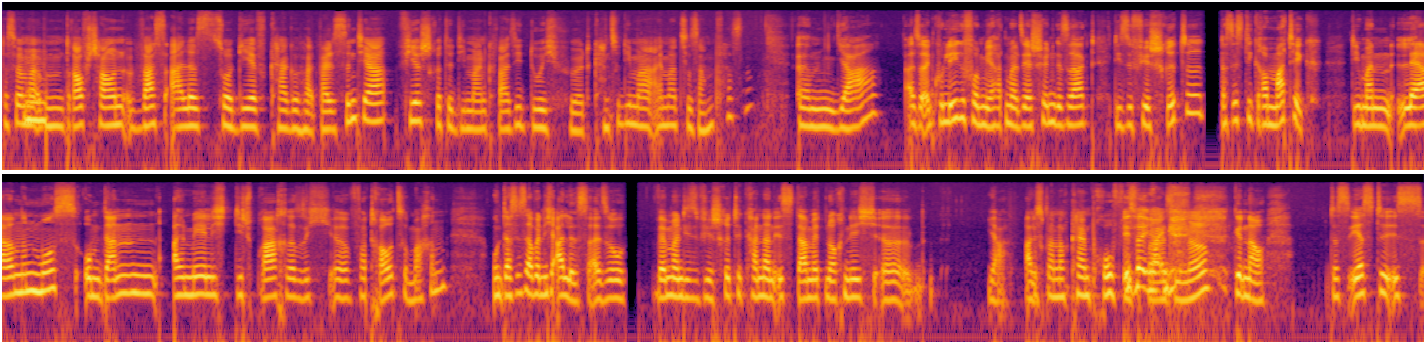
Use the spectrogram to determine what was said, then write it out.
dass wir mhm. mal drauf schauen, was alles zur GfK gehört. Weil es sind ja vier Schritte, die man quasi durchführt. Kannst du die mal einmal zusammenfassen? Ähm, ja, also ein Kollege von mir hat mal sehr schön gesagt, diese vier Schritte, das ist die Grammatik, die man lernen muss, um dann allmählich die Sprache sich äh, vertraut zu machen. Und das ist aber nicht alles. Also wenn man diese vier Schritte kann, dann ist damit noch nicht, äh, ja, alles. Ist man noch kein Profi ist quasi, ja, ne? Genau. Das erste ist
